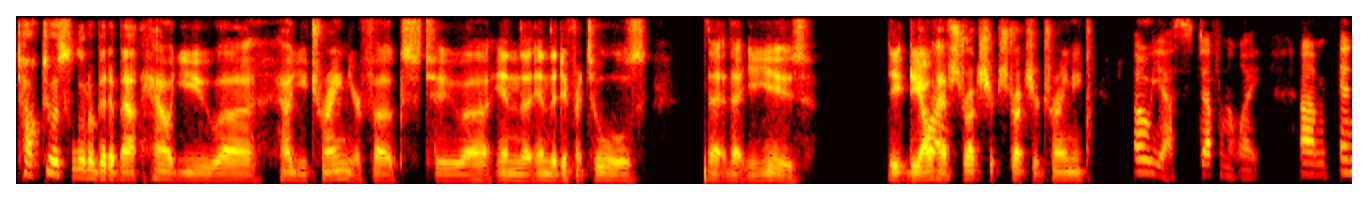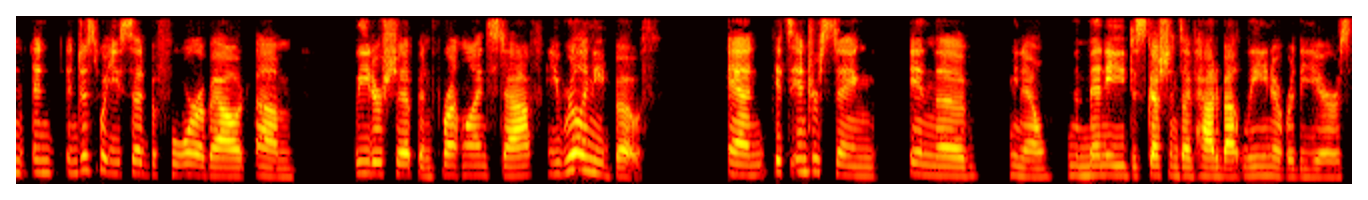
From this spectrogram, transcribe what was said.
talk to us a little bit about how you uh, how you train your folks to uh, in the in the different tools that that you use. Do, do y'all right. have structured structured training? Oh yes, definitely. Um, and and and just what you said before about um, leadership and frontline staff, you really need both. And it's interesting in the you know the many discussions I've had about lean over the years,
